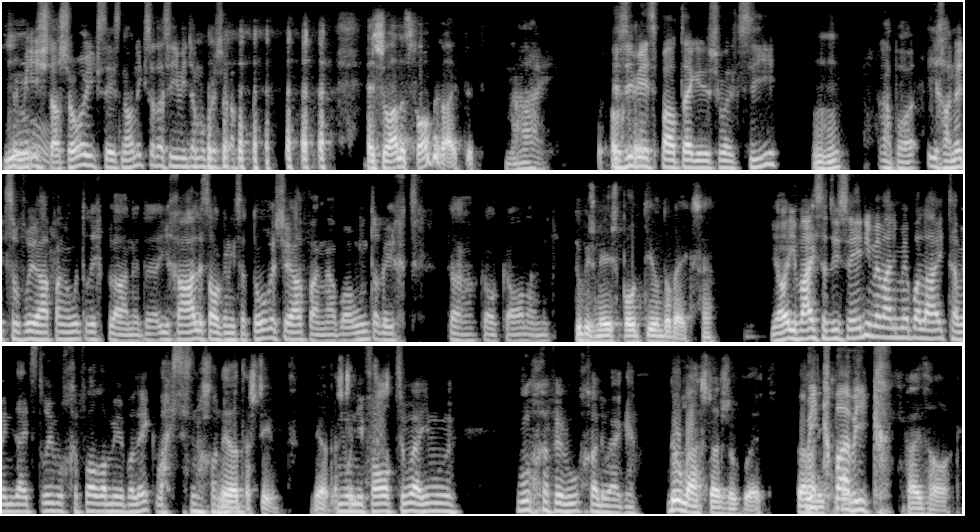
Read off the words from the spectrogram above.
Für mich ist das schon. Ich sehe es noch nicht so, dass ich wieder muss arbeiten Hast du alles vorbereitet? Nein. Also ich bin jetzt ein paar Tage in der Schule gewesen, Mhm. aber ich kann nicht so früh anfangen, Unterricht zu planen. Ich kann alles Organisatorische anfangen, aber Unterricht, da geht gar nicht. Du bist mehr sponti unterwegs. He? Ja, ich weiß natürlich eh nicht mehr, wann ich mir überlegt habe. Wenn ich da jetzt drei Wochen vorher mir überlege, weiß ich es noch nicht. Ja, das stimmt. Ja, das muss stimmt. ich vorzu. Ich muss Woche für Woche schauen. Du machst das schon gut. Da Week by keine- Week. Keine Sorge.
